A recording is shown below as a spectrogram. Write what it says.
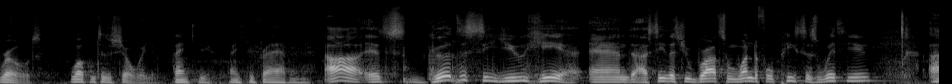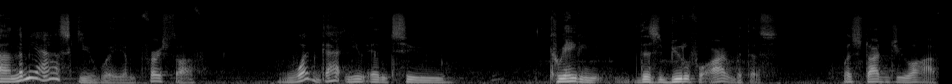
Rhodes. Welcome to the show, William. Thank you. Thank you for having me. Ah, it's good to see you here. And I see that you brought some wonderful pieces with you. Uh, let me ask you, William, first off, what got you into creating this beautiful art with us? What started you off?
